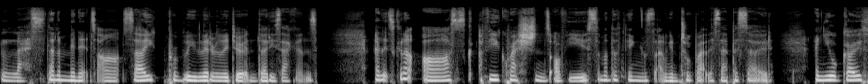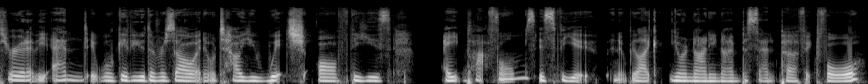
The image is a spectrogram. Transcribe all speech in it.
less than a minute to answer. You probably literally do it in 30 seconds. And it's going to ask a few questions of you, some of the things that I'm going to talk about this episode. And you'll go through it at the end. It will give you the result and it will tell you which of these eight platforms is for you. And it'll be like, you're 99% perfect for,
